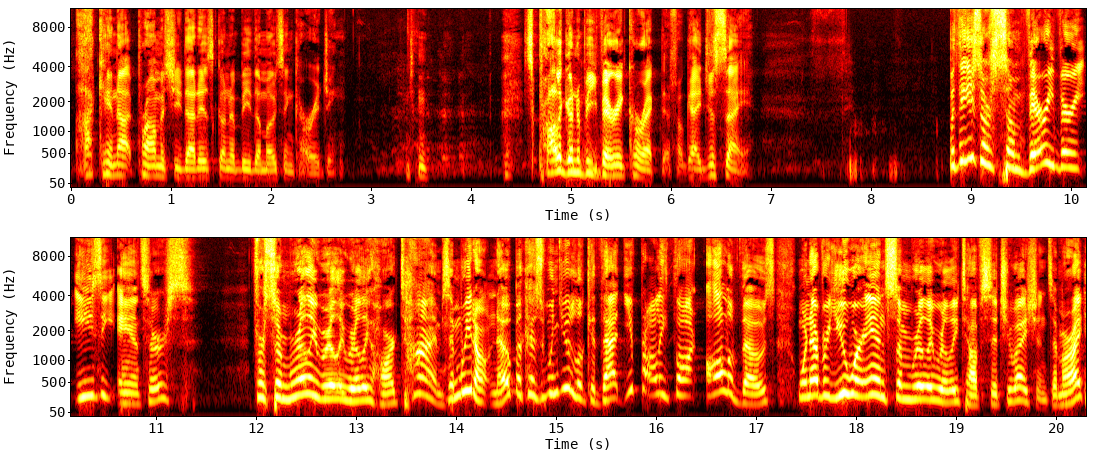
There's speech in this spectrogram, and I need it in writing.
I cannot promise you that it's going to be the most encouraging. it's probably going to be very corrective, okay? Just saying. But these are some very, very easy answers for some really, really, really hard times. And we don't know because when you look at that, you probably thought all of those whenever you were in some really, really tough situations. Am I right?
